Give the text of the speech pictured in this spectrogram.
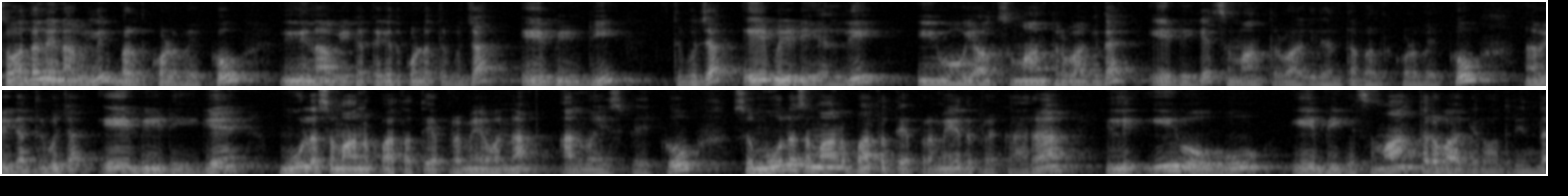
ಸೊ ಅದನ್ನೇ ನಾವಿಲ್ಲಿ ಬರೆದುಕೊಳ್ಬೇಕು. ಇಲ್ಲಿ ನಾವೀಗ ತೆಗೆದುಕೊಂಡ ತ್ರಿಭುಜ ಎ ಬಿ ಡಿ ತ್ರಿಭುಜ ಎ ಬಿ ಡಿಯಲ್ಲಿ ಇ ಒ ಯಾವ್ದು ಸಮಾಂತರವಾಗಿದೆ? ಎ ಬಿಗೆ ಸಮಾಂತರವಾಗಿದೆ ಅಂತ ಬರೆದುಕೊಳ್ಬೇಕು ನಾವೀಗ ತ್ರಿಭುಜ ಎ ಬಿ ಡಿಗೆ ಮೂಲ ಸಮಾನುಪಾತತೆಯ ಪ್ರಮೇಯವನ್ನು ಅನ್ವಯಿಸಬೇಕು. ಸೊ ಮೂಲ ಸಮಾನುಪಾತತೆಯ ಪ್ರಮೇಯದ ಪ್ರಕಾರ ಇಲ್ಲಿ ಇ ಒವು ಎ ಬಿಗೆ ಸಮಾಂತರವಾಗಿರೋದ್ರಿಂದ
